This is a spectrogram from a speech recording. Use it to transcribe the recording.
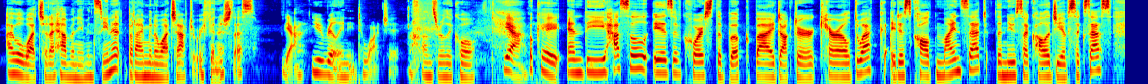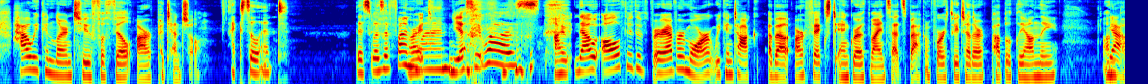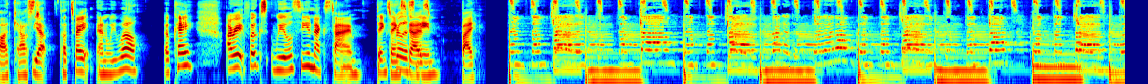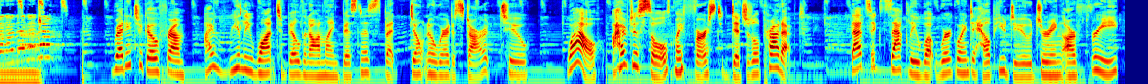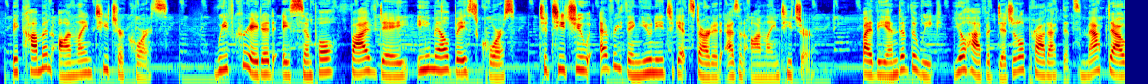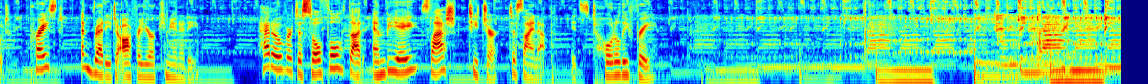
I will watch it. I haven't even seen it, but I'm going to watch after we finish this. Yeah, you really need to watch it. Sounds really cool. yeah. Okay. And The Hustle is, of course, the book by Dr. Carol Dweck. It is called Mindset The New Psychology of Success How We Can Learn to Fulfill Our Potential. Excellent. This was a fun right. one. Yes, it was. I, now, all through the forevermore, we can talk about our fixed and growth mindsets back and forth to each other publicly on the on yeah. the podcast. Yep, that's right, and we will. Okay. All right, folks, we will see you next time. Thanks, Thanks for listening. Guys. Bye. Ready to go from, I really want to build an online business but don't know where to start, to, wow, I've just sold my first digital product. That's exactly what we're going to help you do during our free Become an Online Teacher course we've created a simple five day email based course to teach you everything you need to get started as an online teacher. By the end of the week, you'll have a digital product that's mapped out, priced, and ready to offer your community. Head over to soulful.mba slash teacher to sign up. It's totally free. Thank you.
